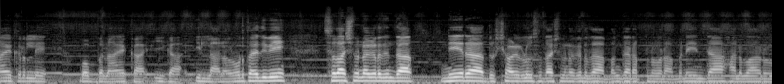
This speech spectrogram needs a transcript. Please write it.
ನಾಯಕರಲ್ಲಿ ಒಬ್ಬ ನಾಯಕ ಈಗ ಇಲ್ಲ. ನಾವು ನೋಡ್ತಾ ಇದ್ದೀವಿ, ಸದಾಶಿವನಗರದಿಂದ ನೇರ ದೃಶ್ಯಾವಳಿಗಳು ಸದಾಶಿವನಗರದ ಬಂಗಾರಪ್ಪನವರ ಮನೆಯಿಂದ ಹಲವಾರು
